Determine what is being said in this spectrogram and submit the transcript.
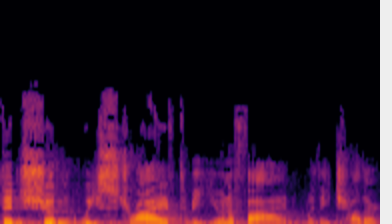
then shouldn't we strive to be unified with each other?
